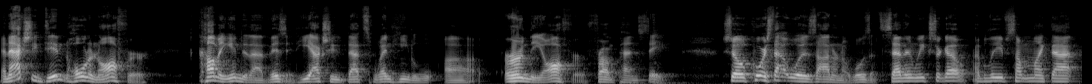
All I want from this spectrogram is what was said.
and actually didn't hold an offer coming into that visit. He actually that's when he uh, earned the offer from Penn State. So of course that was I don't know what was that seven weeks ago I believe something like that.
